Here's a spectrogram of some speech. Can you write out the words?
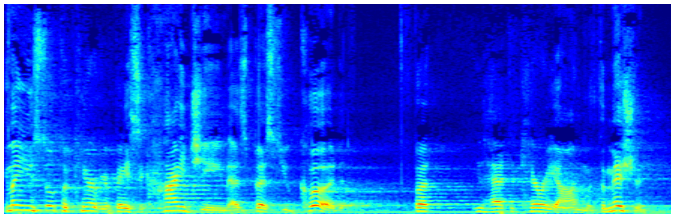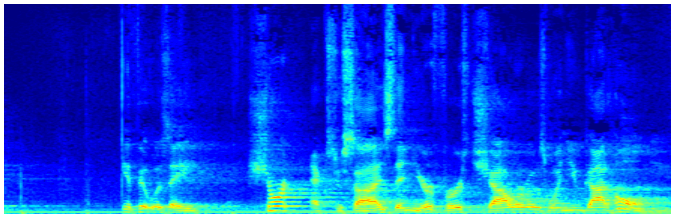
I mean, you still took care of your basic hygiene as best you could, but you had to carry on with the mission. If it was a short exercise, then your first shower was when you got home.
